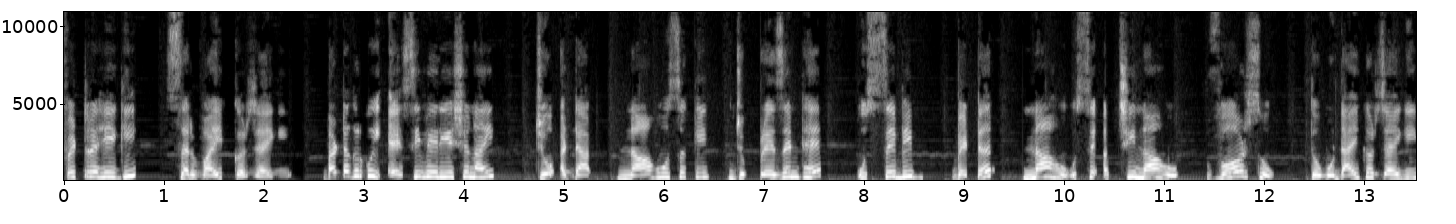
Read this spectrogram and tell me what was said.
फिट रहेगी सरवाइव कर जाएगी। बट अगर कोई ऐसी वेरिएशन आई, जो अडेप्ट ना हो सके, जो प्रेजेंट है, उससे भी बेटर ना हो, उससे अच्छी ना हो वर्स हो तो वो डाई कर जाएगी।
